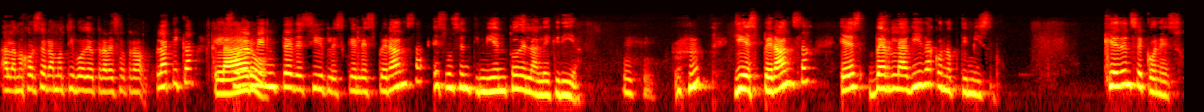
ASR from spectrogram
a lo mejor será motivo de otra vez otra plática. Claro. Solamente decirles que la esperanza es un sentimiento de la alegría. Y esperanza es ver la vida con optimismo. Quédense con eso.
